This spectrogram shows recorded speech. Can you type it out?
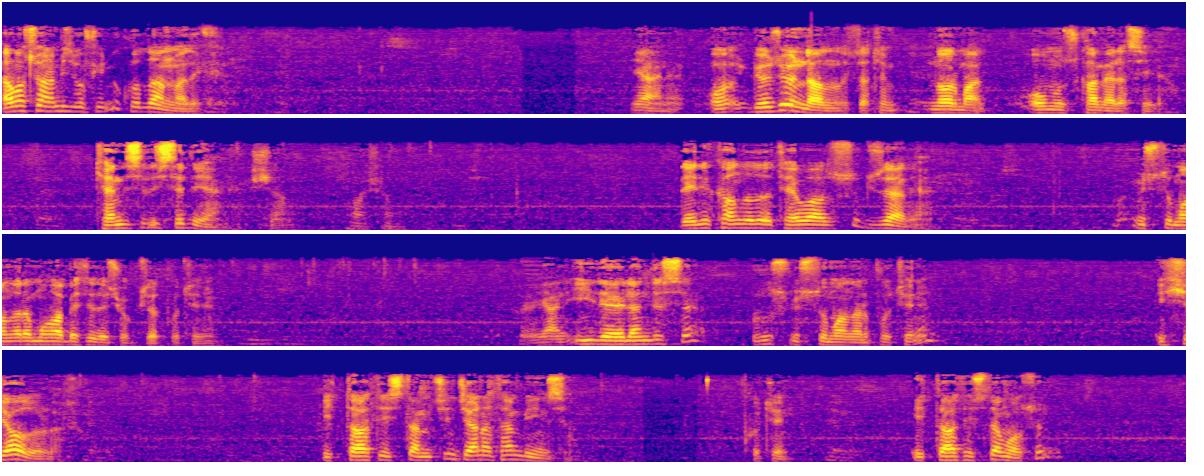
Ama sonra biz bu filmi kullanmadık. Yani o gözü önünde alındık zaten normal omuz kamerasıyla. Kendisi de istedi yani inşallah. Maşallah. Delikanlılığı, tevazusu güzel yani. Müslümanlara muhabbeti de çok güzel Putin'in. Yani iyi değerlendirse Rus Müslümanları Putin'in ihya olurlar. İttihat-ı İslam için can atan bir insan. Putin. İttihat-ı İslam olsun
